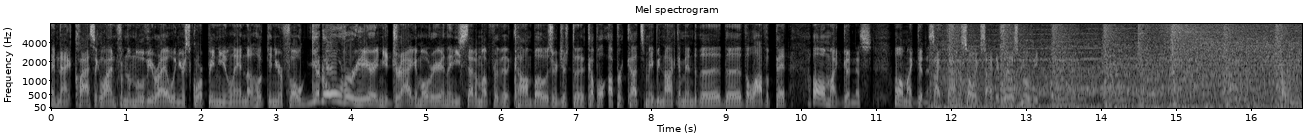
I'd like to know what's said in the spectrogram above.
And that classic line from the movie, right? When you're Scorpion, you land the hook in your foe, get over here, and you drag him over here, and then you set him up for the combos or just a couple uppercuts, maybe knock him into the, the, the lava pit. Oh my goodness. Oh my goodness. I, I'm so excited for this movie. Dun,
